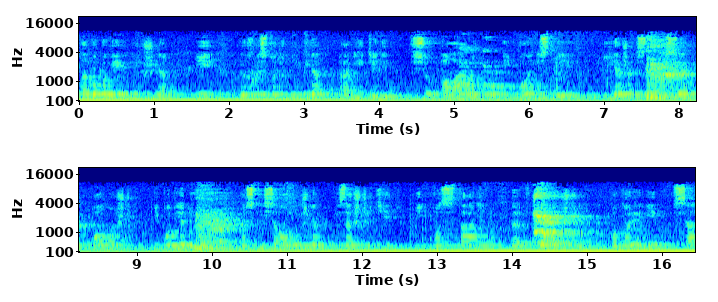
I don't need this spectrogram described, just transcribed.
благоговейнейшие, и христолюбивые правители, всю паладу и воинство их, и еже снися помощь и победу их, коснися оружия и защити, и восстани э, в помощь им, покори им вся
